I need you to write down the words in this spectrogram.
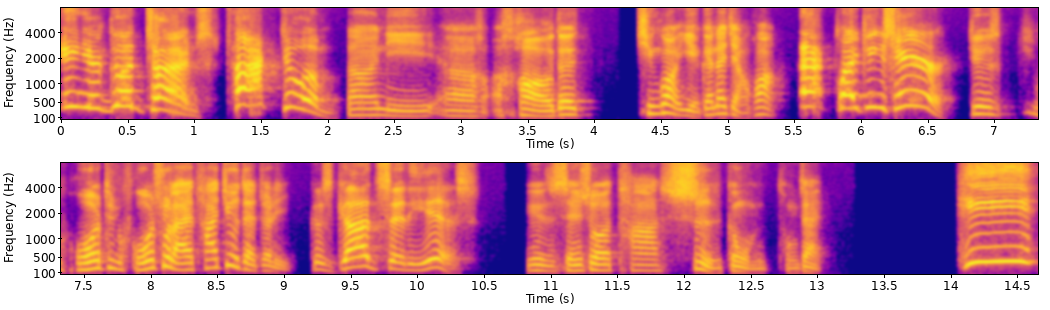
In your good times, talk to him. 当然你呃好的情况也跟他讲话， Act like he's here 就是活出活出来，他就在这里。 because God said he is. 因为神说他是跟我们同在， He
